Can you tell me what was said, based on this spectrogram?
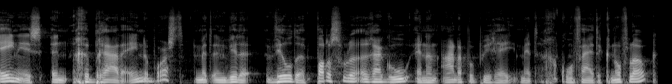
één is een gebraden eendenborst met een wilde, wilde ragout en een aardappelpuree met geconfijte knoflook.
